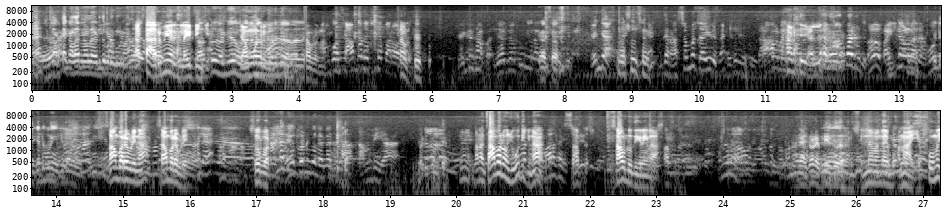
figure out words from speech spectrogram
கரெக்டாக கலர் நல்லா எடுத்து கொடுக்குமா சட்டை அருமையா இருக்கு லைட்டிங் ஜம்முன் இருக்கு. சாப்பிடுங்க. சாப்பிடு. கெட்டு பிடிங்க சாம்பார் எப்படிண்ணா? சாம்பார் எப்படி? சூப்பர். அண்ணா சாம்பார் கொஞ்சம் ஊத்திக்கிண்ணா? சாப்பிட்டு சாப்பிட்டு ஊத்திக்கிறீங்களா? வெங்காயத்தோட எப்படி இருக்குது? சின்ன வெங்காயம் அண்ணா எப்பவுமே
